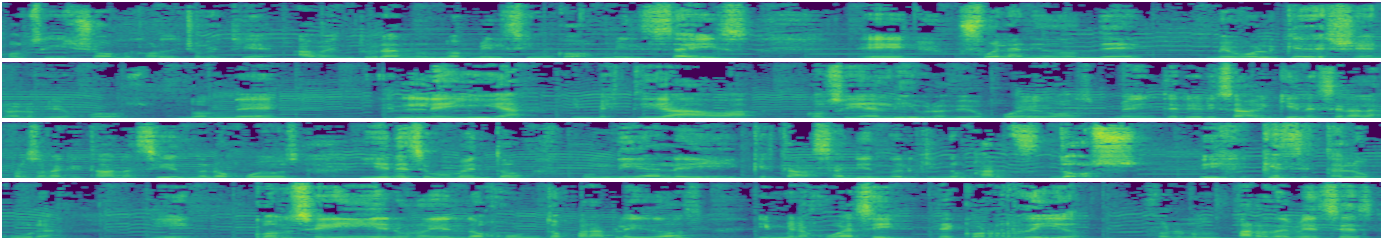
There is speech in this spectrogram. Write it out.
conseguí yo, mejor dicho, que estoy aventurando en 2005-2006, eh, fue el año donde me volqué de lleno a los videojuegos. Donde leía, investigaba, conseguía libros de videojuegos, me interiorizaba en quiénes eran las personas que estaban haciendo los juegos. Y en ese momento, un día leí que estaba saliendo el Kingdom Hearts 2. Y dije, ¿qué es esta locura? Y conseguí el 1 y el 2 juntos para Play 2 y me lo jugué así, de corrido. Fueron un par de meses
